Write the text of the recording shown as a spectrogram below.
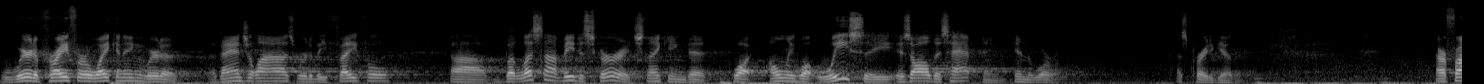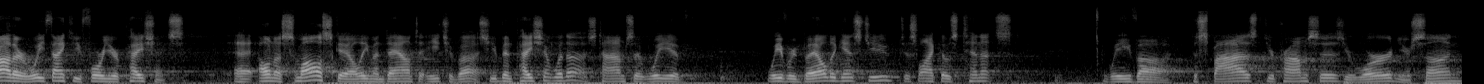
we're to pray for awakening, we're to evangelize, we're to be faithful. Uh, but let's not be discouraged thinking that what, only what we see is all that's happening in the world. Let's pray together. Our Father, we thank you for your patience uh, on a small scale, even down to each of us. You've been patient with us, times that we have we've rebelled against you, just like those tenants. We've uh, despised your promises, your word, your Son,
